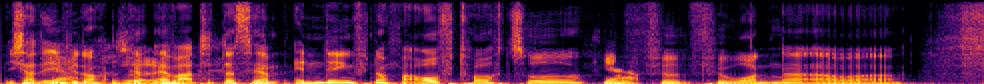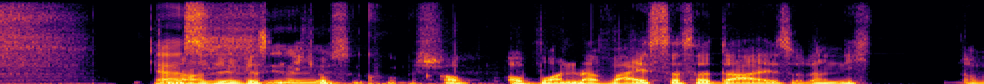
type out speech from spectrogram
Ich hatte irgendwie ja, noch also erwartet, dass er am Ende irgendwie nochmal auftaucht, so ja. für, für Wanda, aber ja, genau, also wir wissen nicht, ob, ob, ob, Wanda weiß, dass er da ist oder nicht, ob,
